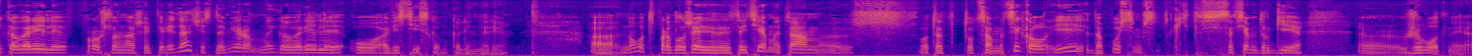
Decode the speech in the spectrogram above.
говорили в прошлой нашей передаче с Дамиром, мы говорили о авестийском календаре. А, ну вот продолжение этой темы там э, вот этот тот самый цикл и, допустим, какие-то совсем другие э, животные.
